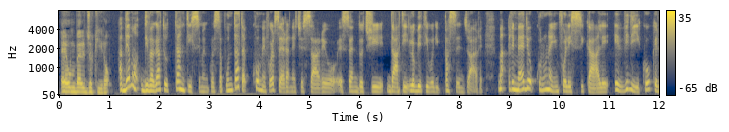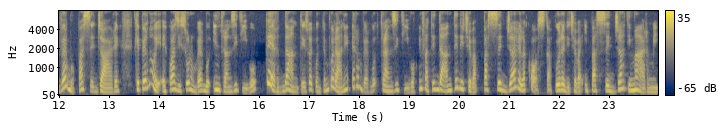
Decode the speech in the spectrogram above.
è un bel giochino. Abbiamo divagato tantissimo in questa puntata, come forse era necessario, essendoci dati l'obiettivo di passeggiare, ma rimedio con una info lessicale e vi dico che il verbo passeggiare, che per noi è quasi solo un verbo intransitivo, per Dante i suoi contemporanei era un verbo transitivo. Infatti Dante diceva passeggiare la costa, oppure diceva i passeggiati marmi,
